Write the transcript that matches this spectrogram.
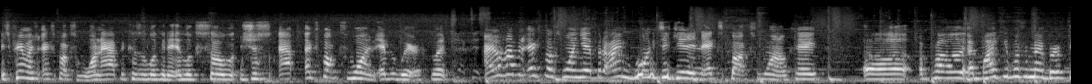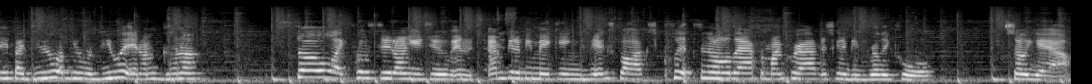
It's pretty much Xbox One app because look at it. It looks so, just app, Xbox One everywhere. But I don't have an Xbox One yet, but I'm going to get an Xbox One, okay? Uh, I probably, I might get one for my birthday. If I do, I'm gonna review it and I'm gonna so like post it on YouTube and I'm gonna be making the Xbox clips and all that for Minecraft. It's gonna be really cool. So yeah.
